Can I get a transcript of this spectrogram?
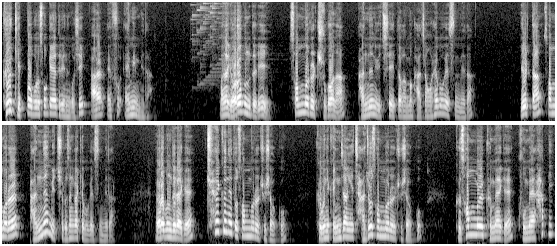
그 기법으로 소개해 드리는 것이 RFM입니다. 만약 여러분들이 선물을 주거나 받는 위치에 있다고 한번 가정을 해보겠습니다. 일단 선물을 받는 위치로 생각해 보겠습니다. 여러분들에게 최근에도 선물을 주셨고 그분이 굉장히 자주 선물을 주셨고 그 선물 금액의 구매 합이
